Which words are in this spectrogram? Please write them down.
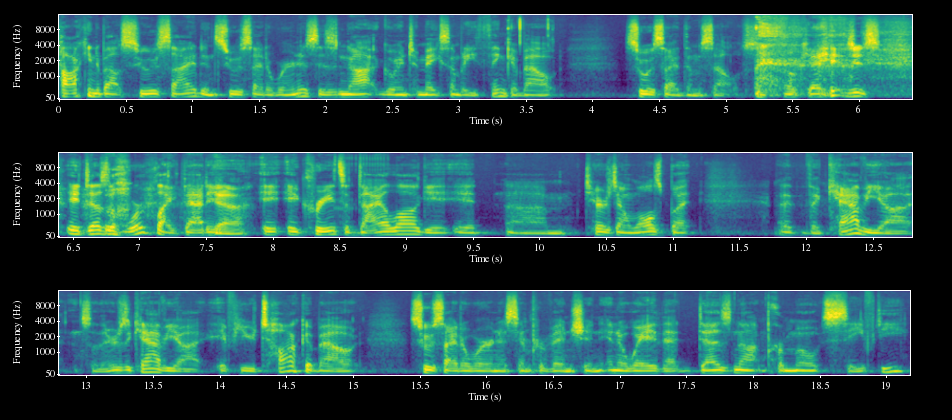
talking about suicide and suicide awareness is not going to make somebody think about suicide themselves. Okay, it just it doesn't work like that. It, yeah. it, it creates a dialogue. It, it um, tears down walls, but uh, the caveat so there's a caveat if you talk about suicide awareness and prevention in a way that does not promote safety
